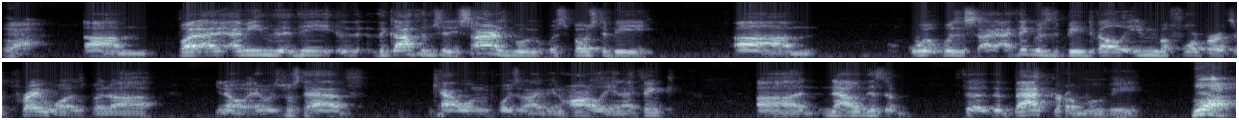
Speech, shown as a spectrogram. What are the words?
Yeah. Um, but I, I mean, the, the, the Gotham City Sirens movie was supposed to be, um, what was I think was being developed even before Birds of Prey was, but uh, you know, and it was supposed to have Catwoman, Poison Ivy, and Harley, and I think uh, now there's a the the Batgirl movie yeah.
